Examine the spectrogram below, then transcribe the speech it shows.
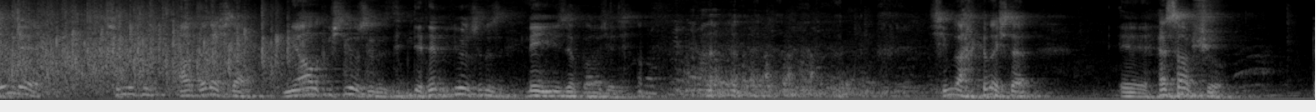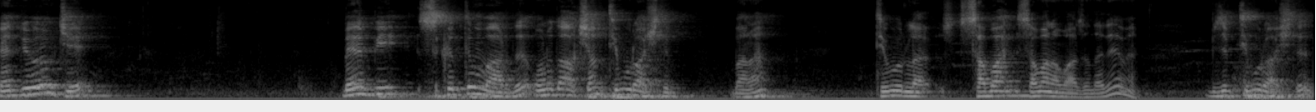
Şimdi şimdi arkadaşlar ne alkışlıyorsunuz? Dede biliyorsunuz lehinize konuşacağım. şimdi arkadaşlar e, hesap şu. Ben diyorum ki benim bir sıkıntım vardı. Onu da akşam Timur açtı bana. Timur'la sabah sabah namazında değil mi? Bizim Timur açtı.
